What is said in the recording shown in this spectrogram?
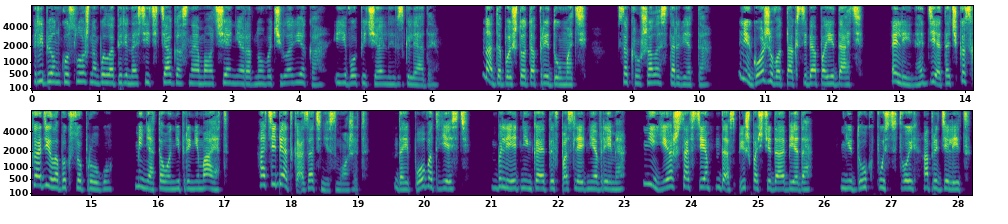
Ребенку сложно было переносить тягостное молчание родного человека и его печальные взгляды. «Надо бы что-то придумать», — сокрушалась Торветта. «Негоже вот так себя поедать. Элина, деточка, сходила бы к супругу. Меня-то он не принимает, а тебе отказать не сможет. Да и повод есть. Бледненькая ты в последнее время. Не ешь совсем, да спишь почти до обеда. Недуг пусть твой определит».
